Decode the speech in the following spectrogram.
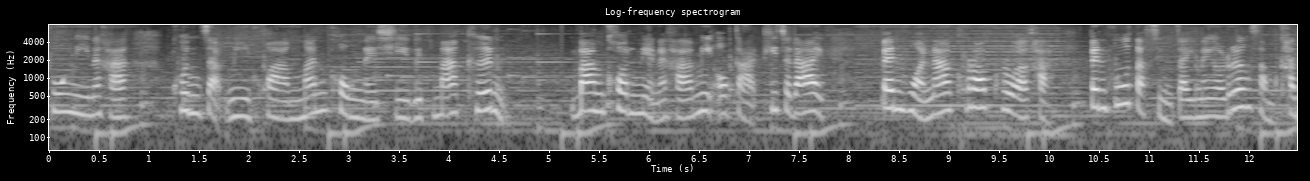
ช่วงนี้นะคะ คุณจะมีความมั่นคงในชีวิตมากขึ้น บางคนเนี่ยนะคะมีโอกาสที่จะได้เป็นหัวหน้าครอบครัวค่ะ เป็นผู้ตัดสินใจในเรื่องสำคัญ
